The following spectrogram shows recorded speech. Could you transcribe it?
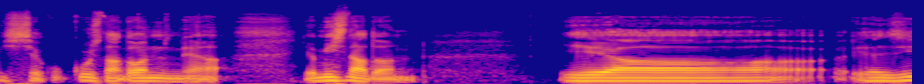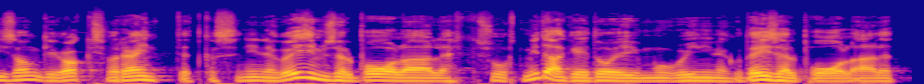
mis ja kus nad on ja, ja mis nad on. ja, ja siis ongi kaks varianti, et kas see nii nagu esimesel poolajal ehk suurt midagi ei toimu või nii nagu teisel poolajal, et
